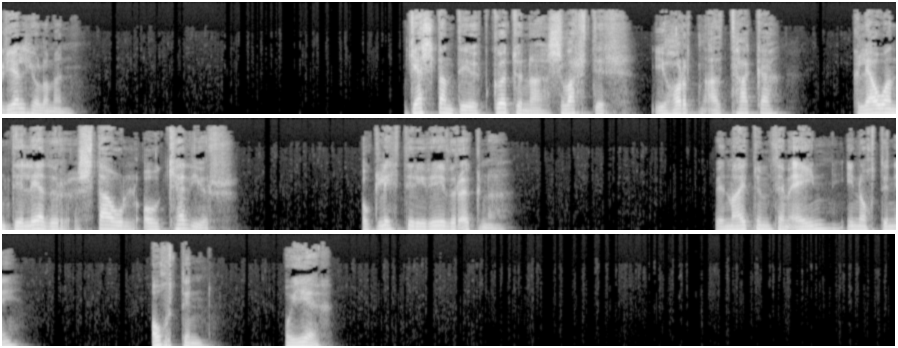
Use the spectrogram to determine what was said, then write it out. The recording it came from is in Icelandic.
Vélhjólamenn Geltandi upp götuna svartir í horn að taka, gljáandi leður, stál og keðjur og glittir í rifur augna. Við mætum þeim einn í nóttinni, óttinn og ég.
